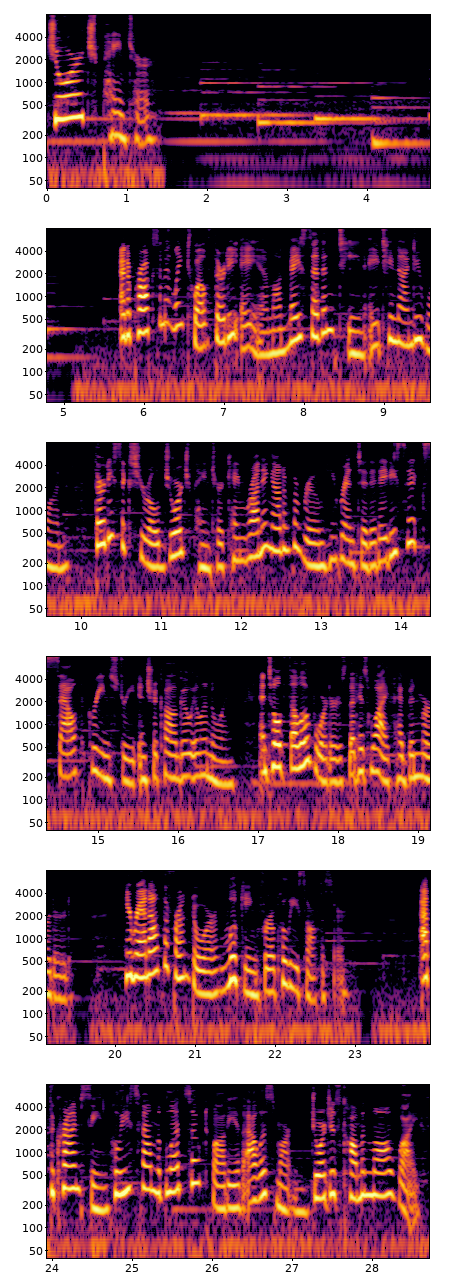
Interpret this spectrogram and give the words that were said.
George Painter. At approximately 12:30 a.m. on May 17, 1891, 36-year-old George Painter came running out of the room he rented at 86 South Green Street in Chicago, Illinois, and told fellow boarders that his wife had been murdered. He ran out the front door looking for a police officer. At the crime scene, police found the blood-soaked body of Alice Martin, George's common-law wife.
